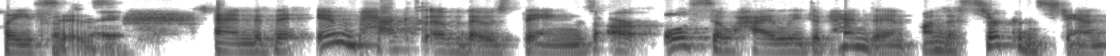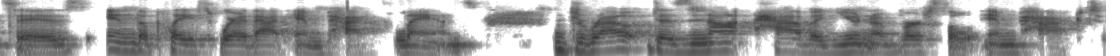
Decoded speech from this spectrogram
places. Right. And the impact of those things are also highly dependent on the circumstances in the place where that impact lands. Drought does not have a universal impact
